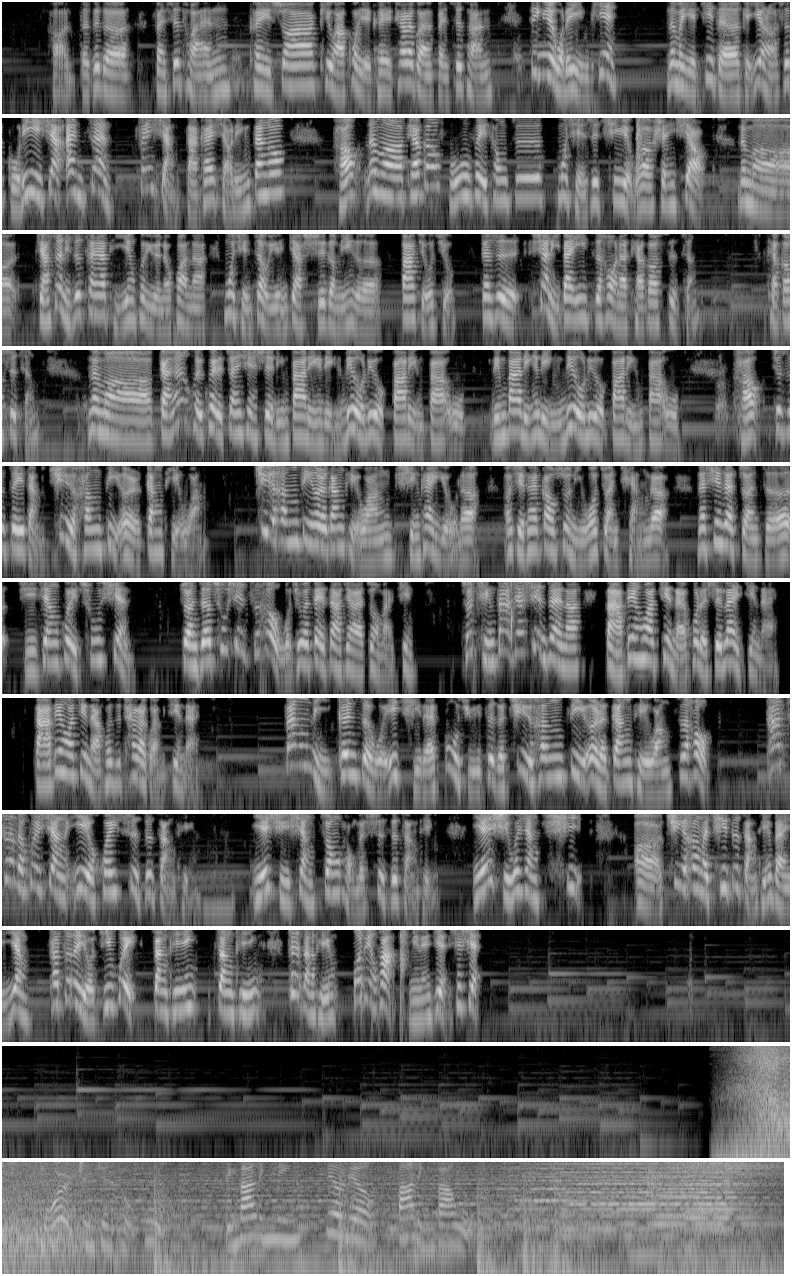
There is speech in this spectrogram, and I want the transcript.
好的，这个粉丝团可以刷 Q R code，也可以跳到管粉丝团订阅我的影片。那么也记得给叶老师鼓励一下，按赞、分享、打开小铃铛哦。好，那么调高服务费通知目前是七月五号生效。那么假设你是参加体验会员的话呢，目前照原价十个名额八九九，但是下礼拜一之后呢，调高四成，调高四成。那么感恩回馈的专线是零八零零六六八零八五。零八零零六六八零八五，好，就是这一档巨亨第二钢铁王，巨亨第二钢铁王形态有了，而且他告诉你我转强了，那现在转折即将会出现，转折出现之后，我就会带大家来做买进，所以请大家现在呢打电话进来或者是赖进来，打电话进来或者是插了管进来，当你跟着我一起来布局这个巨亨第二的钢铁王之后，它真的会像叶辉四只涨停。也许像中红的四只涨停，也许会像七，呃巨亨的七只涨停板一样，它真的有机会涨停、涨停再涨停。拨电话，明年见，谢谢。摩尔证券投顾零八零零六六八零八五。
